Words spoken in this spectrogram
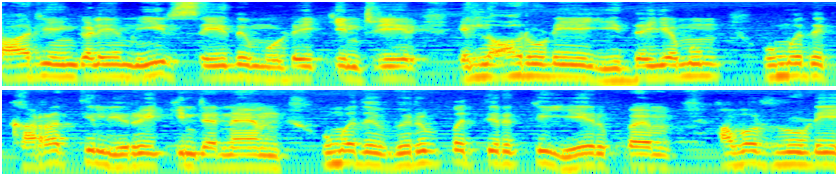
காரியங்களையும் நீர் செய்து முடிக்கின்றீர். எல்லாருடைய இதயமும் உமது கரத்தில் இருக்கின்றன. உமது விருப்பத்திற்கு ஏற்ப அவர்களுடைய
